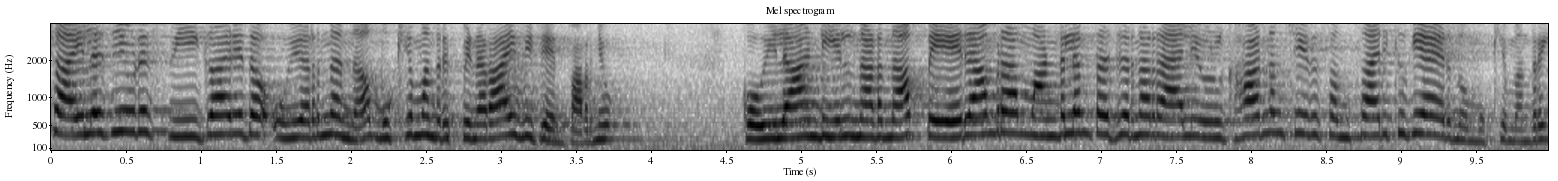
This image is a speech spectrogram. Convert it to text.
ശൈലജയുടെ സ്വീകാര്യത ഉയർന്നെന്ന് മുഖ്യമന്ത്രി പിണറായി വിജയൻ പറഞ്ഞു. കൊയിലാണ്ടിയിൽ നടന്ന പേരാമ്പ്ര മണ്ഡലം പ്രചരണ റാലി ഉദ്ഘാടനം ചെയ്ത് സംസാരിക്കുകയായിരുന്നു മുഖ്യമന്ത്രി.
